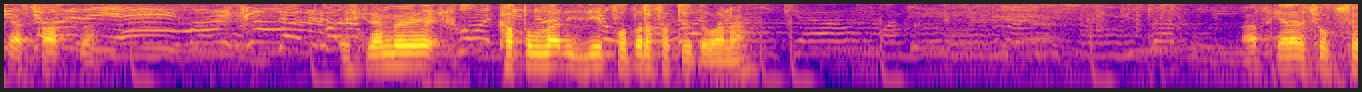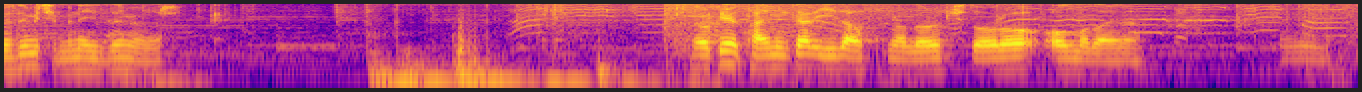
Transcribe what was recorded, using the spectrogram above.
Kadar tatlı. Eskiden böyle couple'lar izleyip fotoğraf atıyordu bana. Artık herhalde çok söylediğim için beni izlemiyorlar. Lurk evet timingler iyiydi aslında. Lurk doğru olmadı aynen. Hmm.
